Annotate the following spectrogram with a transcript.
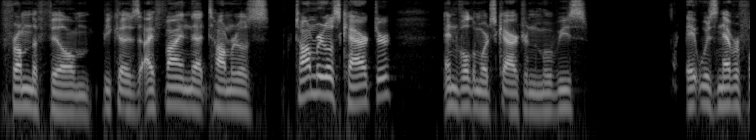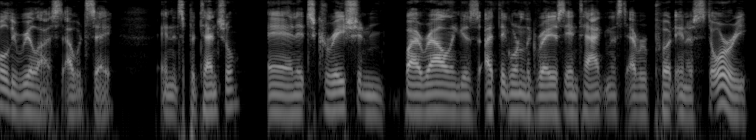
from the film because I find that Tom Riddle's Tom Riddle's character and Voldemort's character in the movies, it was never fully realized. I would say, in its potential and its creation by Rowling is, I think, one of the greatest antagonists ever put in a story.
